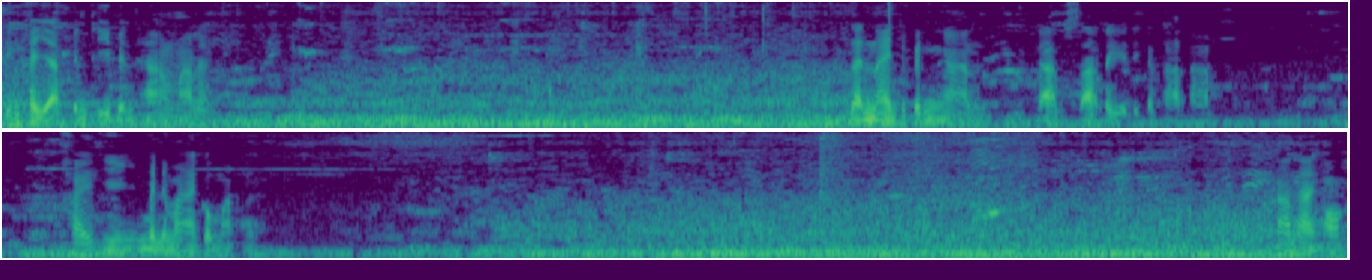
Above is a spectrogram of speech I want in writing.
ทิ้งขยะเป็นที่เป็นทางมาเลย ด้านในจะเป็นงานดาบสารีริกธาตุครับใครที่ไม่ได้มาก็มาหาทางออก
